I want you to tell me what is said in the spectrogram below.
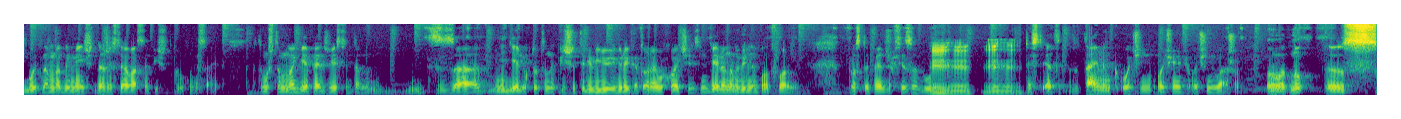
будет намного меньше, даже если о вас напишет крупный сайт. Потому что многие, опять же, если там за неделю кто-то напишет ревью игры, которая выходит через неделю на мобильной платформе, просто, опять же, все забудут. Mm-hmm. Mm-hmm. То есть этот тайминг очень-очень-очень важен. Вот. Ну, э, с,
